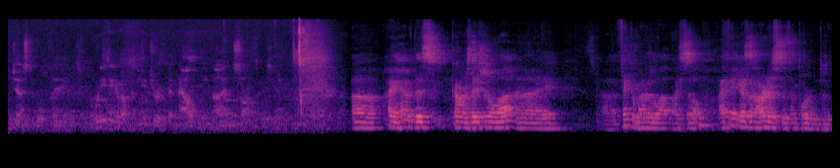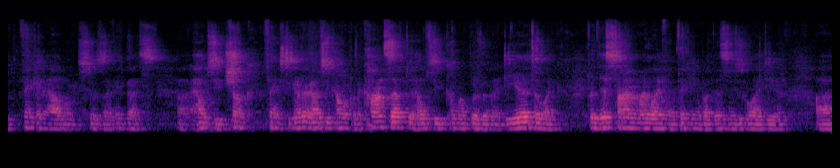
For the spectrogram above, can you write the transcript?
digestible things? What do you think about the future of the album, nine songs? Uh, I have this conversation a lot, and I uh, think about it a lot myself. I think as an artist, it's important to think in albums because I think that uh, helps you chunk things together, it helps you come up with a concept, it helps you come up with an idea to like, for this time in my life, I'm thinking about this musical idea. Uh,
